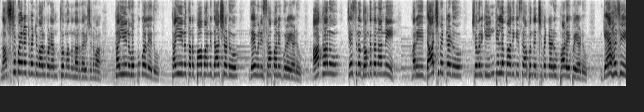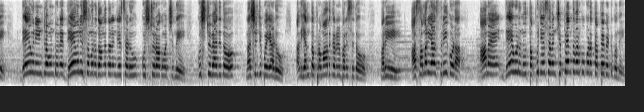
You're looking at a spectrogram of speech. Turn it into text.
నష్టపోయినటువంటి వారు కూడా ఎంతో మంది ఉన్నారు దైవజనమా కయ్యను ఒప్పుకోలేదు. కయ్యను తన పాపాన్ని దాచాడు. దేవుని శాపానికి గురయ్యాడు. ఆకాను చేసిన దొంగతనాన్ని మరి దాచిపెట్టాడు. చివరికి ఇంటిల్లపాదికి శాపం తెచ్చిపెట్టాడు పాడైపోయాడు. గేహజీ దేవుని ఇంట్లో ఉంటూనే దేవుని సొమ్మును దొంగతనం చేశాడు. కుష్ఠరోగం వచ్చింది. కుష్ఠు వ్యాధితో నశించిపోయాడు. అది ఎంత ప్రమాదకరమైన పరిస్థితో. మరి ఆ సమరియా స్త్రీ కూడా ఆమె దేవుడు నువ్వు తప్పు చేశావని చెప్పేంత వరకు కూడా కప్పే పెట్టుకుంది.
